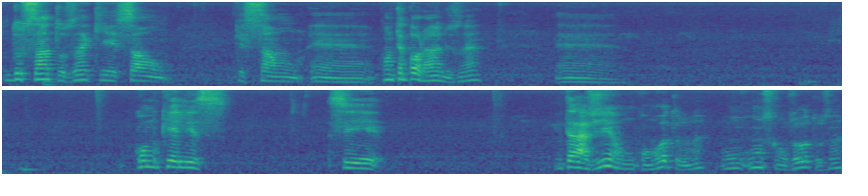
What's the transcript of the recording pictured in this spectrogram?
dos santos, né? Que são, que são é, contemporâneos, né? É, como que eles se interagiam um com o outro, né? Um, uns com os outros, né?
